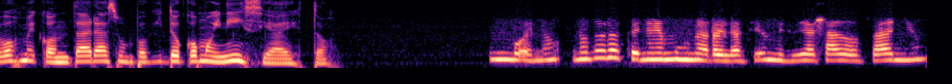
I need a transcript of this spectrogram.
vos me contaras un poquito cómo inicia esto. Bueno, nosotros tenemos una relación desde ya dos años.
